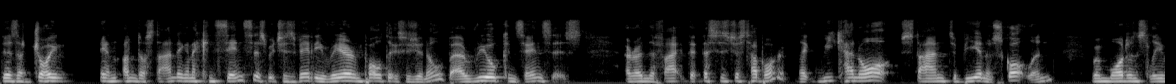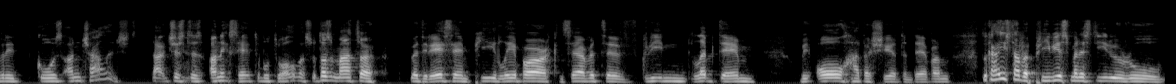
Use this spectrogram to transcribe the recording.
there's a joint understanding and a consensus, which is very rare in politics, as you know, but a real consensus around the fact that this is just abhorrent. Like we cannot stand to be in a Scotland where modern slavery goes unchallenged. That just is unacceptable to all of us. So it doesn't matter whether SNP, Labour, Conservative, Green, Lib Dem, we all have a shared endeavour. look, I used to have a previous ministerial role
